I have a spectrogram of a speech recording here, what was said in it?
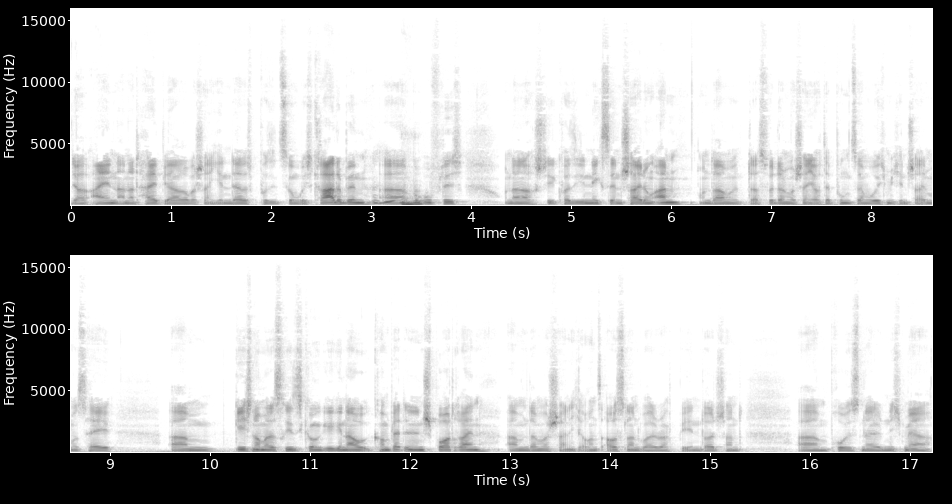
ja, ein, anderthalb Jahre wahrscheinlich in der Position, wo ich gerade bin, mhm. äh, beruflich. Und danach steht quasi die nächste Entscheidung an. Und damit, das wird dann wahrscheinlich auch der Punkt sein, wo ich mich entscheiden muss, hey, ähm, gehe ich nochmal das Risiko und gehe genau komplett in den Sport rein, ähm, dann wahrscheinlich auch ins Ausland, weil Rugby in Deutschland ähm, professionell nicht mehr,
